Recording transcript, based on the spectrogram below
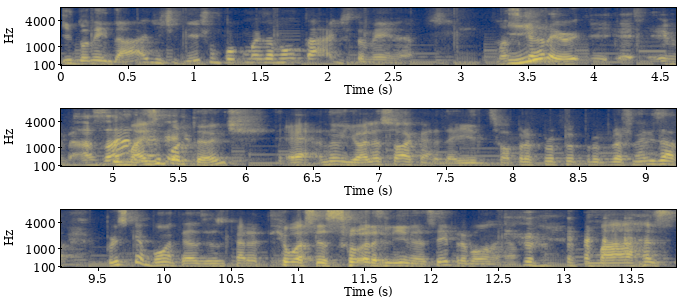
idoneidade, te deixa um pouco mais à vontade também, né? Mas, e cara, eu, eu, eu, azar, o mais né, importante é. Não, e olha só, cara, daí só pra, pra, pra, pra, finalizar. Por isso que é bom até, às vezes, o cara ter o assessor ali, né? Sempre é bom, né? Mas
